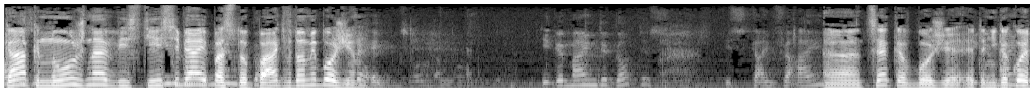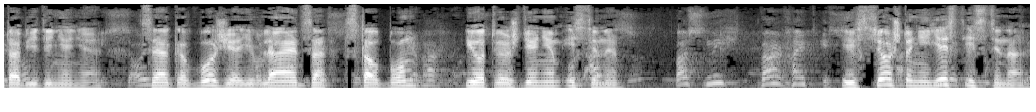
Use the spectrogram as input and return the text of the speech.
как нужно вести себя и поступать в Доме Божьем. Э, Церковь Божья — это не какое-то объединение. Церковь Божья является столбом и утверждением истины. И все, что не есть истина,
